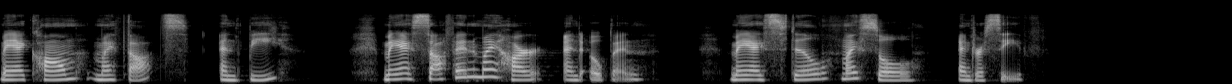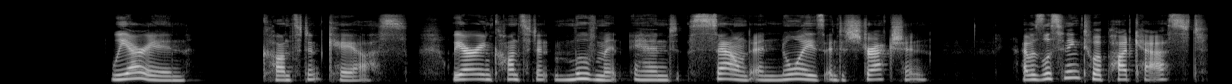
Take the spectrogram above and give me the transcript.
May I calm my thoughts and be. May I soften my heart and open. May I still my soul and receive. We are in constant chaos. We are in constant movement and sound and noise and distraction. I was listening to a podcast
